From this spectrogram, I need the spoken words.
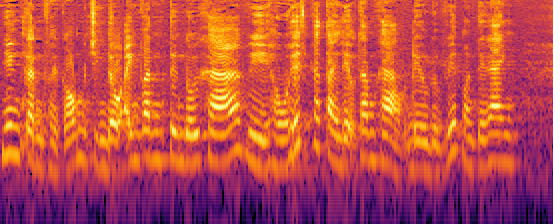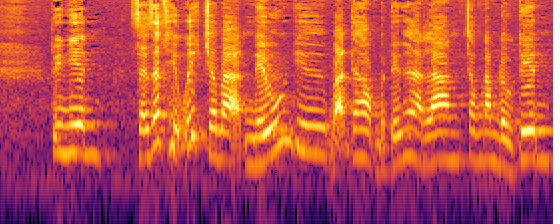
nhưng cần phải có một trình độ Anh văn tương đối khá vì hầu hết các tài liệu tham khảo đều được viết bằng tiếng Anh. Tuy nhiên, sẽ rất hữu ích cho bạn nếu như bạn theo học một tiếng Hà Lan trong năm đầu tiên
